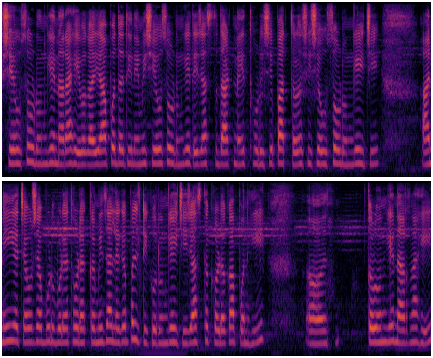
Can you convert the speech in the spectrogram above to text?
शेव सोडून घेणार आहे. बघा या पद्धतीने मी शेव सोडून घेते. जास्त दाट नाही थोडीशी पातळ अशी शेव सोडून घ्यायची. आणि याच्यावरच्या बुडबुड्या थोड्या कमी झाल्या की पलटी करून घ्यायची. जास्त कडक आपण ही तळून घेणार नाही.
